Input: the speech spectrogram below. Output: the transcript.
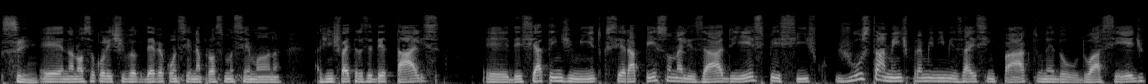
Sim. É, na nossa coletiva que deve acontecer na próxima semana, a gente vai trazer detalhes é, desse atendimento que será personalizado e específico, justamente para minimizar esse impacto né, do, do assédio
